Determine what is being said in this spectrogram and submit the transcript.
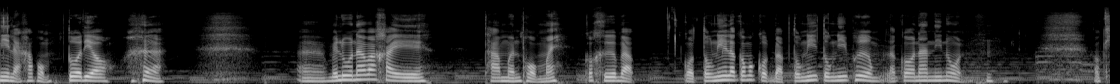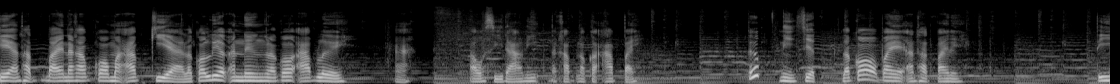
นี่แหละครับผมตัวเดียวเออไม่รู้นะว่าใครทำเหมือนผมไหมก็คือแบบกดตรงนี้แล้วก็มากดแบบตรงนี้ตรงนี้เพิ่ม แล้วก็นั่นนี่โน่นโอเค อันถัดไปนะครับ ก็มาอัพเกียร์แล้วก็เลือกอันนึงแล้วก็อัพเลยอะเอาสีดาวนี้นะครับ แล้วก็อัพไปปึ๊บนี่เสร็จแล้วก็ไปอันถัดไปเลย ตี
